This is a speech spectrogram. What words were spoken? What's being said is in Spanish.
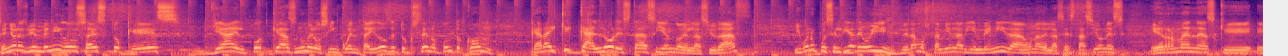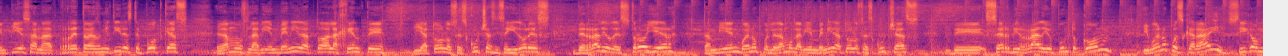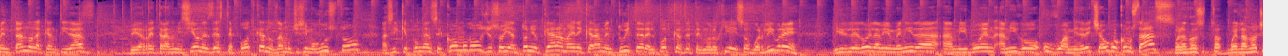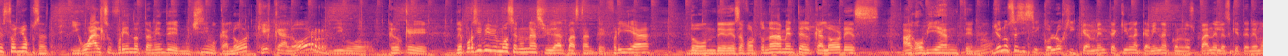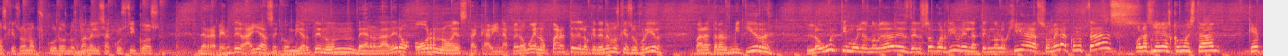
Señores, bienvenidos a esto que es ya el podcast número 52 de tuxteno.com. Caray, qué calor está haciendo en la ciudad. Y bueno, pues el día de hoy le damos también la bienvenida a una de las estaciones hermanas que empiezan a retransmitir este podcast. Le damos la bienvenida a toda la gente y a todos los escuchas y seguidores de Radio Destroyer. También, bueno, pues le damos la bienvenida a todos los escuchas de serviradio.com. Y bueno, pues caray, sigue aumentando la cantidad de retransmisiones de este podcast. Nos da muchísimo gusto. Así que pónganse cómodos. Yo soy Antonio Carama, N Carama en Twitter, el podcast de tecnología y software libre. Y le doy la bienvenida a mi buen amigo Hugo a mi derecha. Hugo, ¿cómo estás? Buenas noches, buenas noches Toño. Pues igual sufriendo también de muchísimo calor. ¡Qué calor! Digo, creo que de por sí vivimos en una ciudad bastante fría, donde desafortunadamente el calor es agobiante, ¿no? Yo no sé si psicológicamente aquí en la cabina con los paneles que tenemos que son oscuros, los paneles acústicos, de repente, vaya, se convierte en un verdadero horno esta cabina. Pero bueno, parte de lo que tenemos que sufrir para transmitir lo último y las novedades del software libre y la tecnología. Somera, ¿cómo estás? Hola señores, ¿cómo están? Qué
